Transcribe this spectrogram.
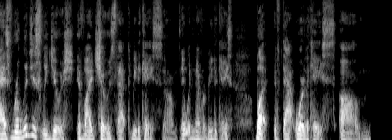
as religiously Jewish if I chose that to be the case. Um, it would never be the case. But if that were the case, um,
